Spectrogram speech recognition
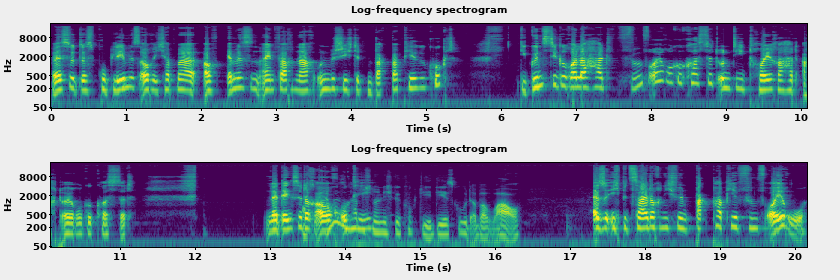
Weißt du, das Problem ist auch, ich habe mal auf Amazon einfach nach unbeschichtetem Backpapier geguckt. Die günstige Rolle hat 5 Euro gekostet und die teure hat 8 Euro gekostet. Da denkst du doch auch, Amazon habe okay. ich noch nicht geguckt, die Idee ist gut, aber wow. Also ich bezahle doch nicht für ein Backpapier 5 Euro.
